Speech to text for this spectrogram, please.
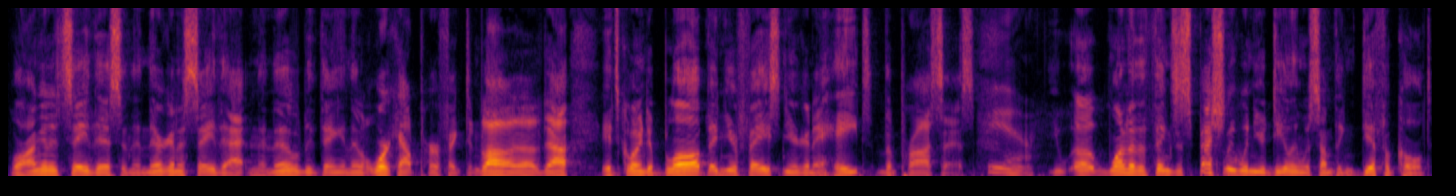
Well, I'm going to say this, and then they're going to say that, and then there'll be thing, and then it'll work out perfect, and blah, blah, blah, blah, it's going to blow up in your face, and you're going to hate the process. Yeah. You- Uh, one of the things, especially when you're dealing with something difficult,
